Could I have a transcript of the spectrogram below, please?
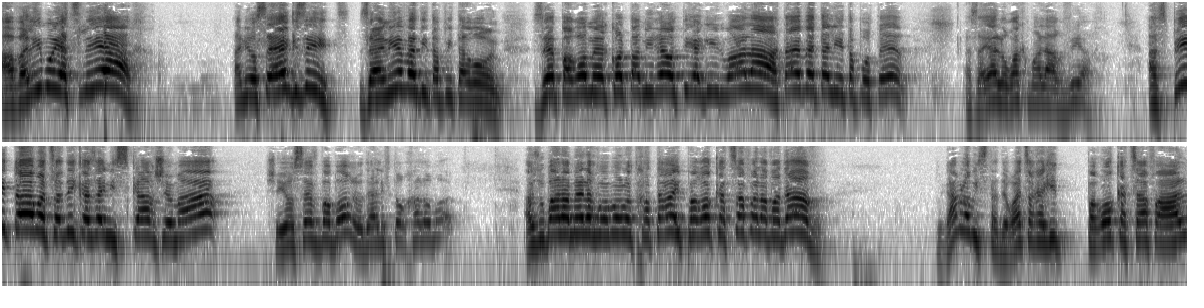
אבל אם הוא יצליח, אני עושה אקזיט, זה אני הבאתי את הפתרון. זה פרעה אומר, כל פעם יראה אותי, יגיד, וואלה, אתה הבאת לי את הפותר. אז היה לו רק מה להרוויח. אז פתאום הצדיק הזה נזכר שמה? שיוסף בבור יודע לפתור חלומות. אז הוא בא למלך ואומר לו, חטאי, פרעה קצף על עבדיו. זה גם לא מסתדר, הוא היה צריך להגיד, פרעה קצף על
